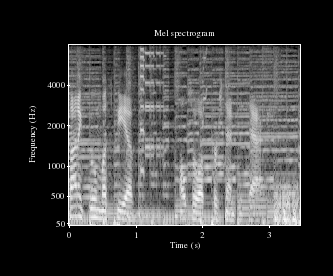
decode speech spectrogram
Sonic Boom must be a also a percent attack.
